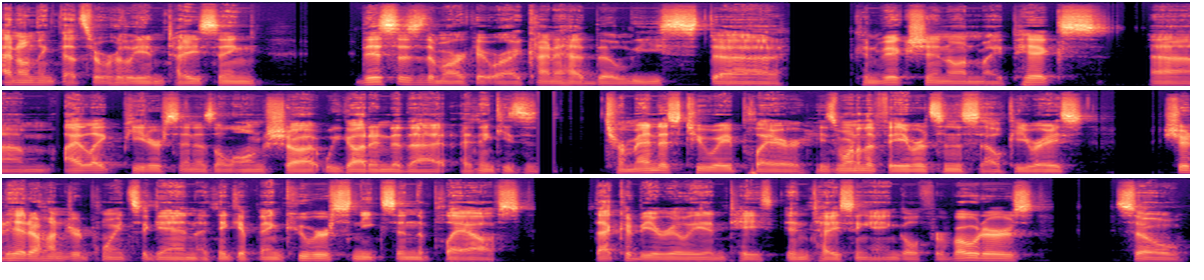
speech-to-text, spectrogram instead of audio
I don't think that's overly enticing. This is the market where I kind of had the least uh, conviction on my picks. Um, I like Pettersson as a long shot. We got into that. I think he's a tremendous two way player. He's one of the favorites in the Selke race. Should hit 100 points again. I think if Vancouver sneaks in the playoffs, that could be a really enti- enticing angle for voters. So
